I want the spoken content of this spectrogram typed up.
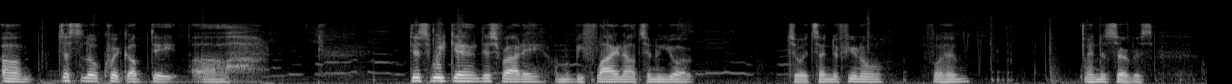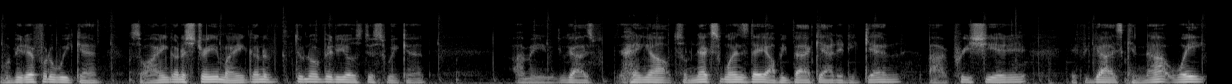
um, just a little quick update. Uh, this weekend, this Friday, I'm gonna be flying out to New York to attend the funeral for him and the service. I'm gonna be there for the weekend. So I ain't gonna stream. I ain't gonna do no videos this weekend. I mean, you guys hang out till next Wednesday. I'll be back at it again. I appreciate it. If you guys cannot wait,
